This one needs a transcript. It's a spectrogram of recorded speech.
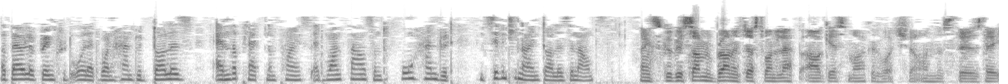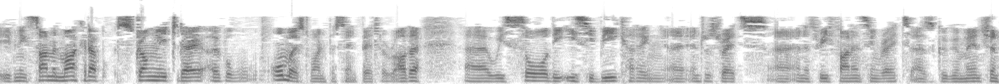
A barrel of Brent crude oil at $100 and the platinum price at $1,479 an ounce. Thanks, Gugu. Simon Brown has just one lap our guest market watcher on this Thursday evening. Simon, market up strongly today, over almost 1% better, rather. Uh, we saw the ECB cutting uh, interest rates uh, and its refinancing rate, as Gugu mentioned.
